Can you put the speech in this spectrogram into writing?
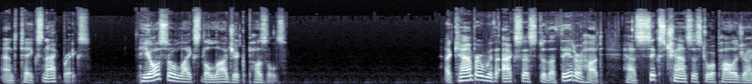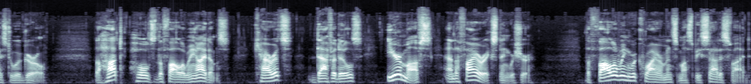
and take snack breaks. He also likes the logic puzzles. A camper with access to the theater hut has six chances to apologize to a girl. The hut holds the following items carrots, daffodils, earmuffs, and a fire extinguisher. The following requirements must be satisfied.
